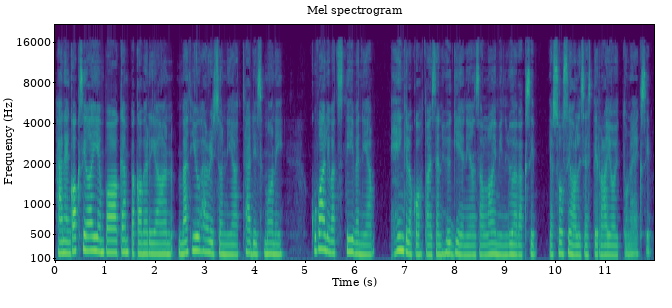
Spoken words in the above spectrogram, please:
Hänen kaksi aiempaa kämppäkaveriaan Matthew Harrison ja Taddis Money kuvailivat Stevenia henkilökohtaisen hygieniansa laimin lyöväksi ja sosiaalisesti rajoittuneeksi.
